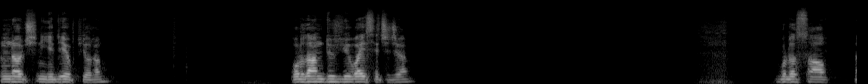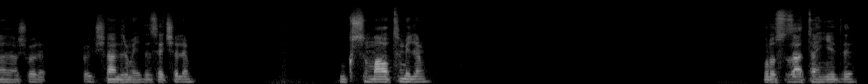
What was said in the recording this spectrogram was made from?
Bunun ölçünü 7 yapıyorum. Buradan düz yuvayı seçeceğim. Burada sağ e, şöyle ölçülendirmeyi de seçelim. Bu kısım 6 milim. Burası zaten 7.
